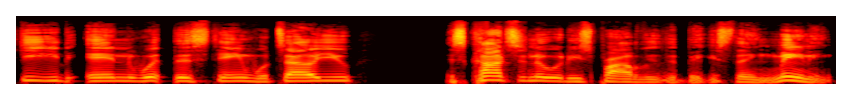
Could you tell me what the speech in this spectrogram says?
keyed in with this team will tell you, is continuity is probably the biggest thing. Meaning,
